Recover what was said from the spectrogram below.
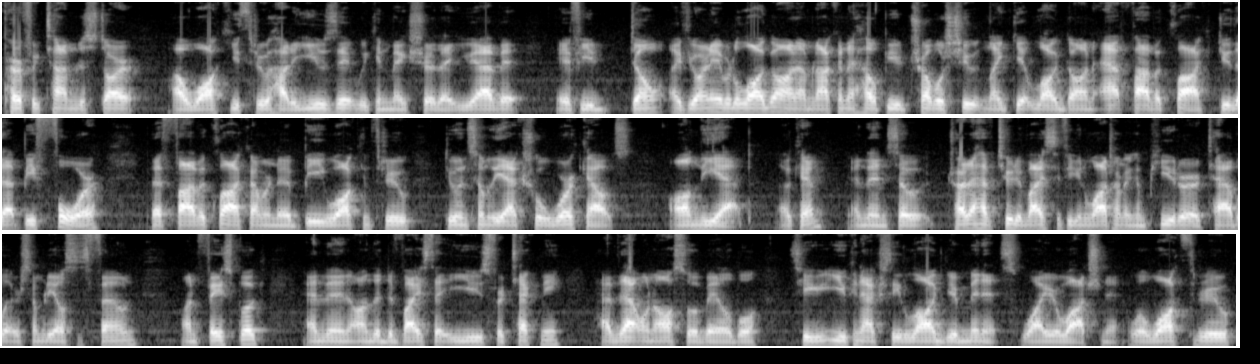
perfect time to start. I'll walk you through how to use it. We can make sure that you have it. If you don't, if you aren't able to log on, I'm not going to help you troubleshoot and like get logged on at five o'clock. Do that before. But at five o'clock, I'm going to be walking through doing some of the actual workouts on the app. Okay, and then so try to have two devices if you can watch on a computer or tablet or somebody else's phone on Facebook, and then on the device that you use for Techne, have that one also available so you, you can actually log your minutes while you're watching it. We'll walk through,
